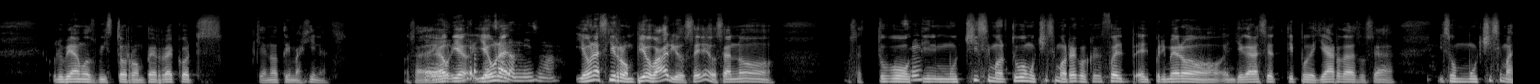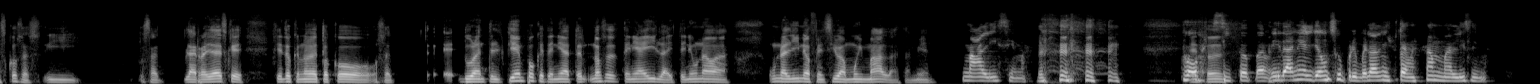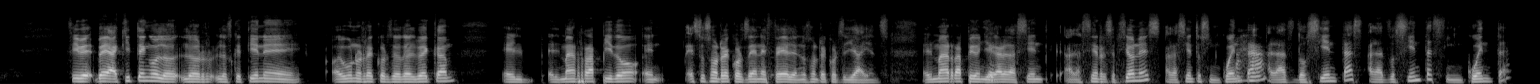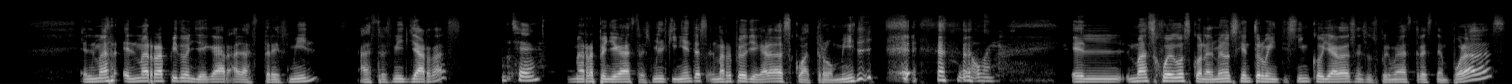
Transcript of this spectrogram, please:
lo hubiéramos visto romper récords que no te imaginas. O sea, eh, y, y, y, aún, lo mismo. y aún así rompió varios, ¿eh? O sea, no. O sea, tuvo ¿Sí? muchísimo, tuvo muchísimo récord. Creo que fue el, el, primero en llegar a cierto tipo de yardas. O sea, hizo muchísimas cosas. Y o sea, la realidad es que siento que no le tocó, o sea, eh, durante el tiempo que tenía, te- no sé, tenía Eli, tenía una, una línea ofensiva muy mala también. Malísima. Pobrecito también. Y Daniel Jones, su primer año también era malísima. Sí, ve, ve, aquí tengo lo- lo- los que tiene algunos récords de Odell Beckham. El, el más rápido, en, estos son récords de NFL, no son récords de Giants. El más rápido en Sí. llegar a las 100, a las 100 recepciones, a las 150, Ajá. a las 200, a las 250. El más, el más rápido en llegar a las 3000, a las 3000 yardas. Sí. El más rápido en llegar a las 3500. El más rápido en llegar a las 4000. No, bueno. el más juegos con al menos 125 yardas en sus primeras tres temporadas,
